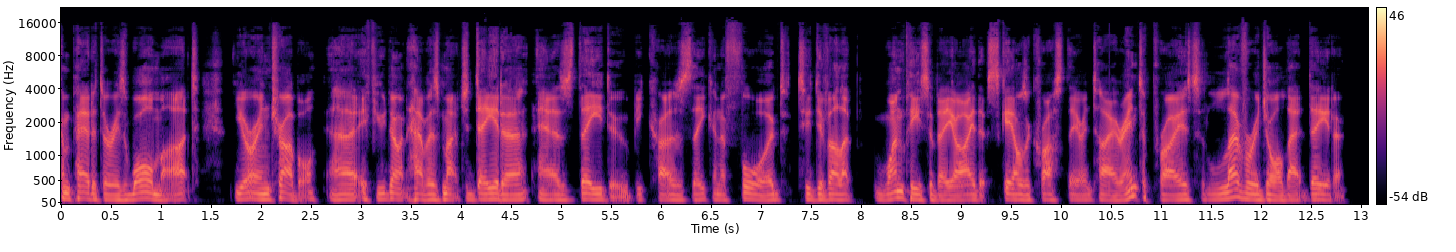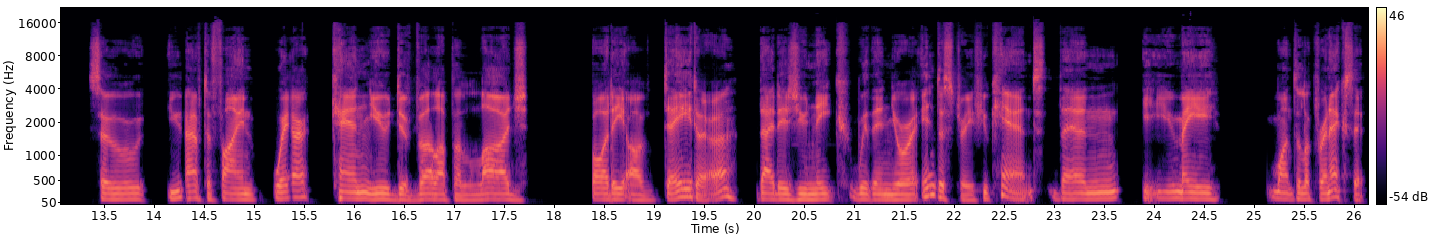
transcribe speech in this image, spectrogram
competitor is Walmart, you're in trouble uh, if you don't have as much data as they do because they can afford to develop one piece of AI that scales across their entire enterprise to leverage all that data. So you have to find where can you develop a large body of data that is unique within your industry. If you can't, then you may want to look for an exit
